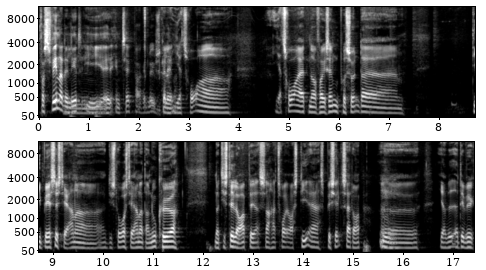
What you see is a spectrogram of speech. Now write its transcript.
Forsvinder det lidt mm. i øh, en tætpakket løbskalender? Jeg tror, jeg tror, at når for eksempel på søndag de bedste stjerner, de store stjerner, der nu kører, når de stiller op der, så har, tror jeg også, de er specielt sat op. Mm. Øh, jeg ved, at det vil,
